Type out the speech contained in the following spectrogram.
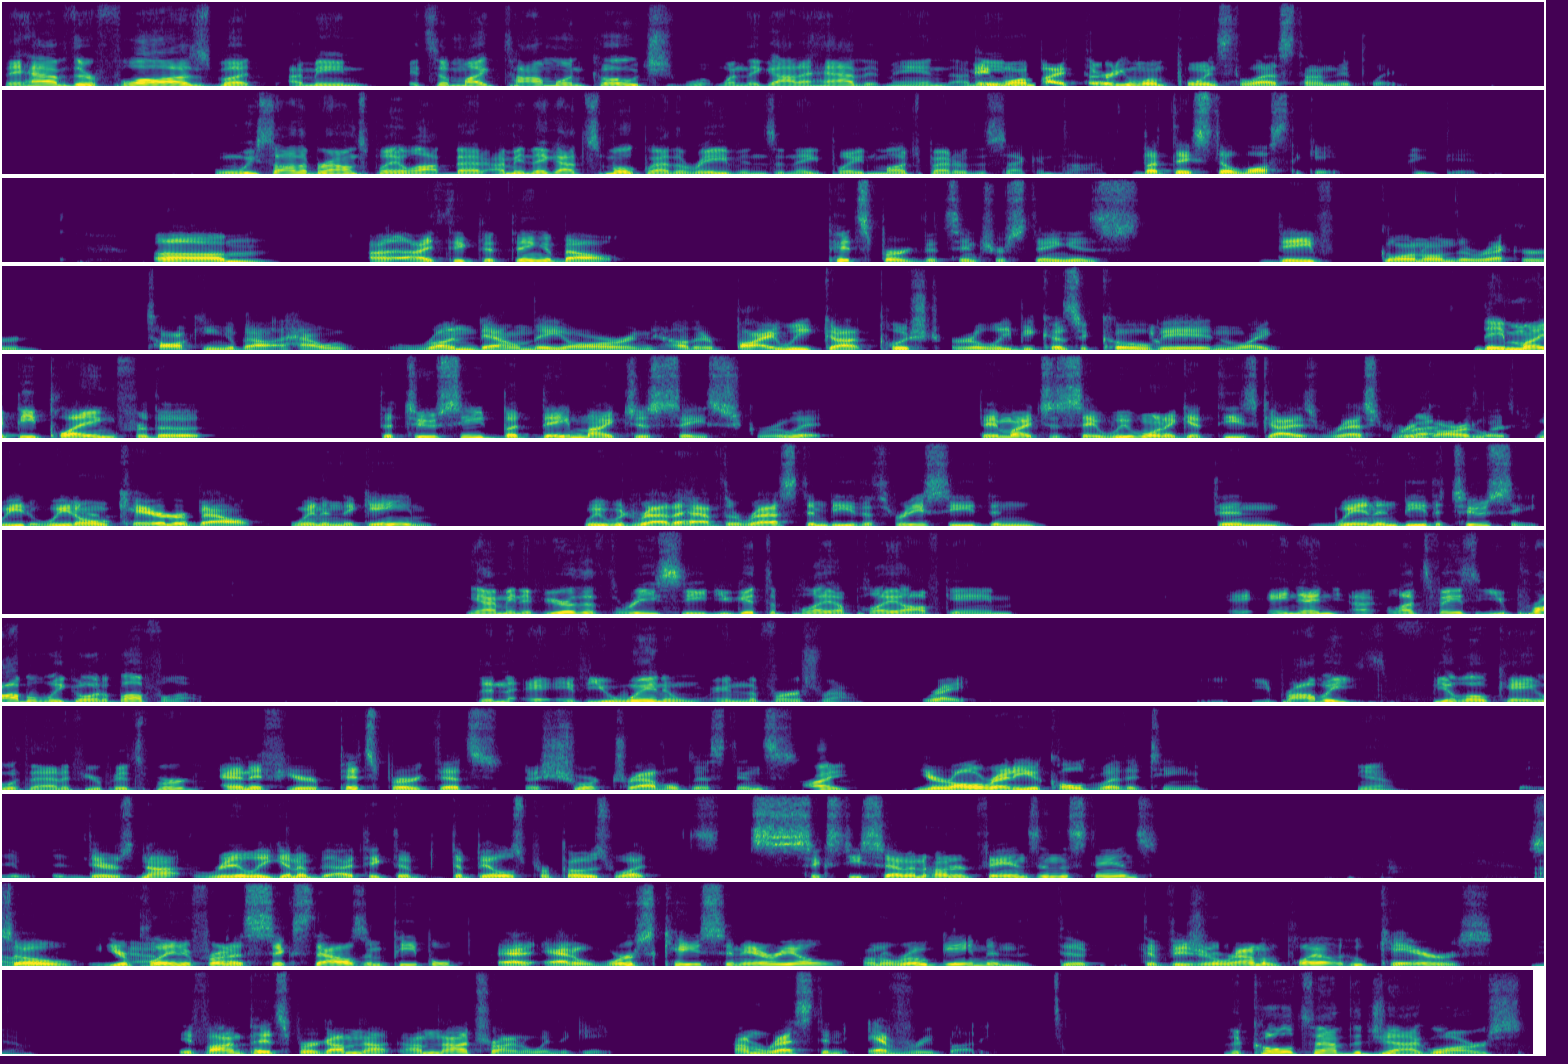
they have their flaws, but I mean, it's a Mike Tomlin coach when they got to have it, man. I They mean, won by 31 points the last time they played. When we saw the Browns play a lot better, I mean, they got smoked by the Ravens, and they played much better the second time. But they still lost the game. They did. Um, I, I think the thing about Pittsburgh that's interesting is they've gone on the record talking about how run down they are and how their bye week got pushed early because of COVID and like they might be playing for the the two seed, but they might just say screw it. They might just say we want to get these guys rest regardless. We we don't care about winning the game. We would rather have the rest and be the three seed than than win and be the two seed. Yeah, I mean, if you're the three seed, you get to play a playoff game, and then uh, let's face it, you probably go to Buffalo. Then, if you win in, in the first round, Right. You probably feel okay with that if you're Pittsburgh, And if you're Pittsburgh, that's a short travel distance. right? You're already a cold weather team. Yeah, It- there's not really going to be, I think the, the Bills proposed what, 6,700 fans in the stands? Don't So you're Yeah. playing in front of 6,000 people at, at a worst case scenario on a road game in the, the divisional round of the playoff. Who cares? Yeah. If I'm Pittsburgh, I'm not, I'm not trying to win the game. I'm resting everybody. the Colts have the Jaguars.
